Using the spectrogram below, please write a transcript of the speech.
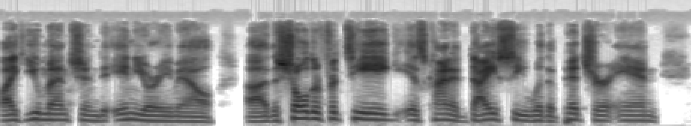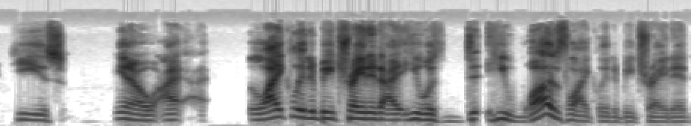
like you mentioned in your email, uh, the shoulder fatigue is kind of dicey with a pitcher, and he's, you know, I. Likely to be traded. I, he was he was likely to be traded.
